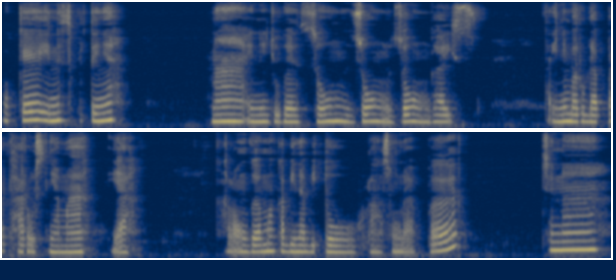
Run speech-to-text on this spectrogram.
Oke, ini sepertinya. Nah, ini juga zong, zong, zong guys. Nah, ini baru dapat harusnya mah ya kalau enggak mah kabinabi tuh langsung dapet. Cenah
